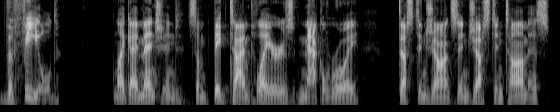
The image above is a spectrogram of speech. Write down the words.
the field. Like I mentioned, some big time players McIlroy, Dustin Johnson, Justin Thomas.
